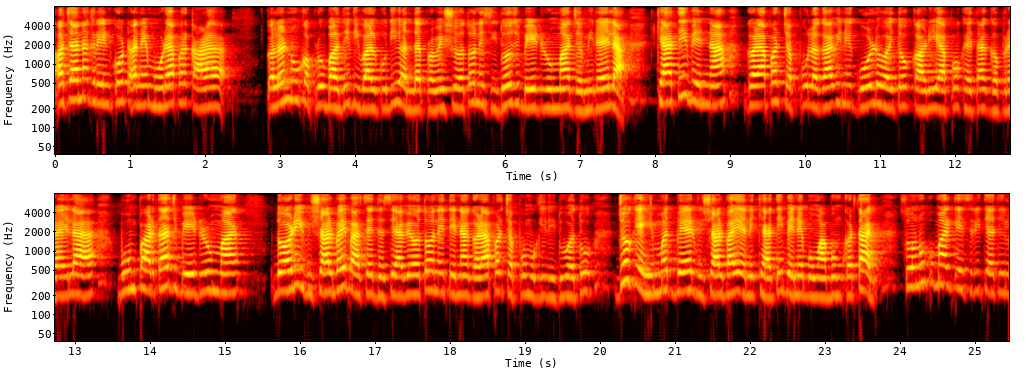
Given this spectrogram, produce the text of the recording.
અચાનક રેનકોટ અને મોઢા પર કાળા કલરનું કપડું બાંધી દિવાલ કૂદી અંદર પ્રવેશ્યો હતો અને સીધો જ બેડરૂમમાં જમી રહેલા. ખ્યાતિબેનના ગળા પર ચપ્પુ લગાવીને ગોલ્ડ હોય તો કાઢી આપો કહેતા ગભરાયેલા, બૂમ પાડતા જ બેડરૂમમાં દોડી વિશાલભાઈ પાસે ધસી આવ્યો હતો અને તેના ગળા પર ચપ્પુ મૂકી દીધું હતું. જો કે હિંમતભેર વિશાલભાઈ અને ખ્યાતિબેને બૂમાબૂમ કરતા જ સોનુકુમાર કેસરી ત્યાંથી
